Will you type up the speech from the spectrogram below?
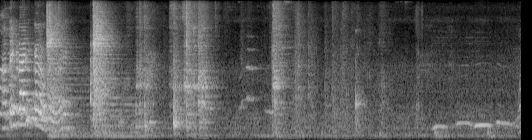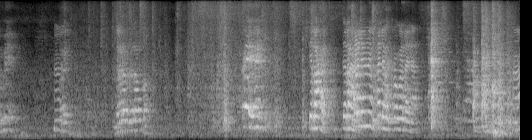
आता इकडे आली का लवकर मम्मी हं. ऐक. जरा जरा का ए ए त्याला काय त्याला खाली ना खाली खाऊ घालायला हा?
